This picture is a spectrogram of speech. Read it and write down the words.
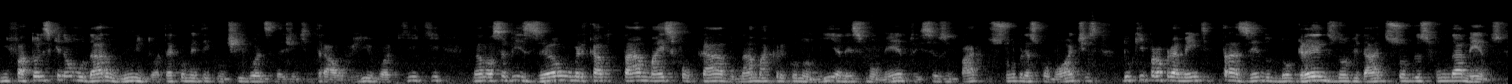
em fatores que não mudaram muito. Até comentei contigo antes da gente entrar ao vivo aqui que, na nossa visão, o mercado está mais focado na macroeconomia nesse momento e seus impactos sobre as commodities do que propriamente trazendo no, grandes novidades sobre os fundamentos.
